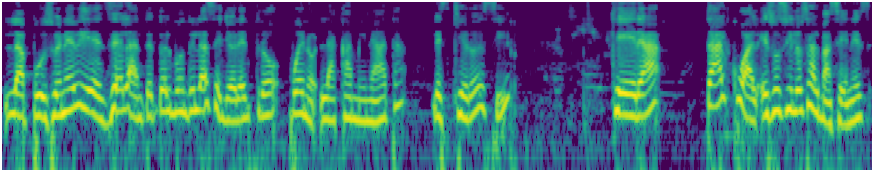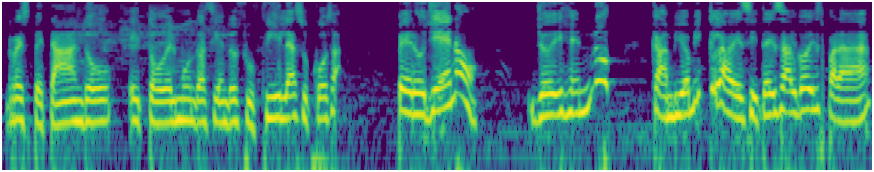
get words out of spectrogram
la puso en evidencia delante de todo el mundo y la señora entró, bueno, la caminata, les quiero decir, que era tal cual, eso sí los almacenes respetando, eh, todo el mundo haciendo su fila, su cosa, pero lleno. Yo dije, no, cambio mi clavecita y salgo disparada,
